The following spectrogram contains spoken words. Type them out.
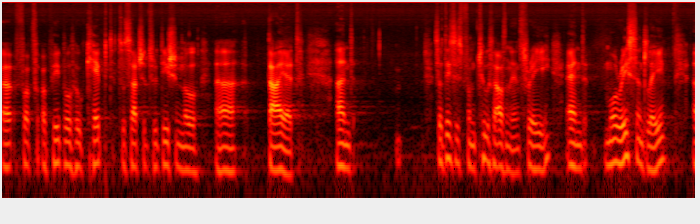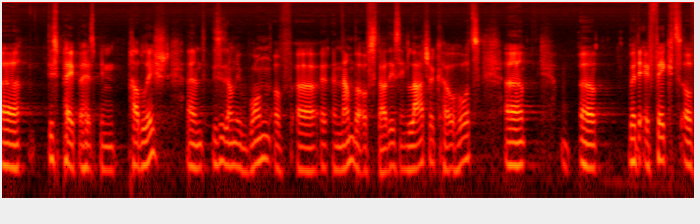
uh, for, for, people who kept to such a traditional uh, diet. And so this is from 2003, and more recently, uh, this paper has been published, and this is only one of uh, a, number of studies in larger cohorts uh, uh, where the effects of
